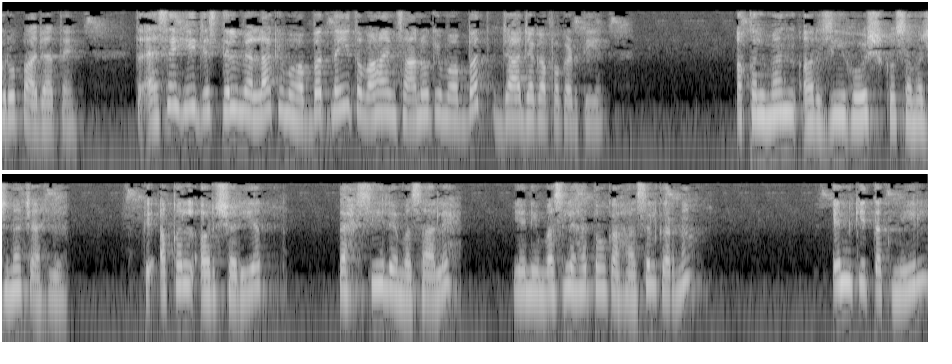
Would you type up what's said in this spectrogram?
گروپ آ جاتے ہیں۔ تو ایسے ہی جس دل میں اللہ کی محبت نہیں تو وہاں انسانوں کی محبت جا جگہ پکڑتی ہے۔ عقل مند اور زی ہوش کو سمجھنا چاہیے کہ عقل اور شریعت تحصیل مسالح یعنی مسلحتوں کا حاصل کرنا، ان کی تکمیل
